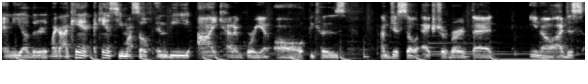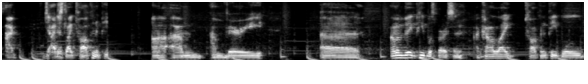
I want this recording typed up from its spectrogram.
any other like I can't I can't see myself in the I category at all because I'm just so extrovert that you know I just I I just like talking to people. Uh, I'm I'm very uh I'm a big people's person. I kind of like talking to people,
